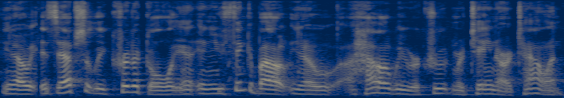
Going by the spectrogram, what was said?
you know, it's absolutely critical. And you think about, you know, how we recruit and retain our talent.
